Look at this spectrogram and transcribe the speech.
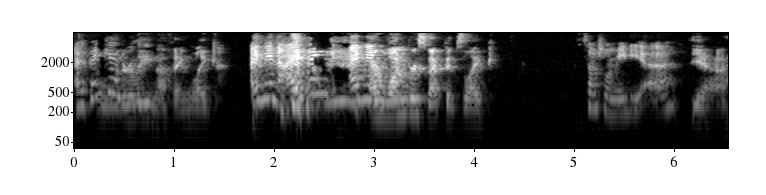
I think it, Literally nothing. Like I mean, I think I mean our one from perspective's like, social media, yeah,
